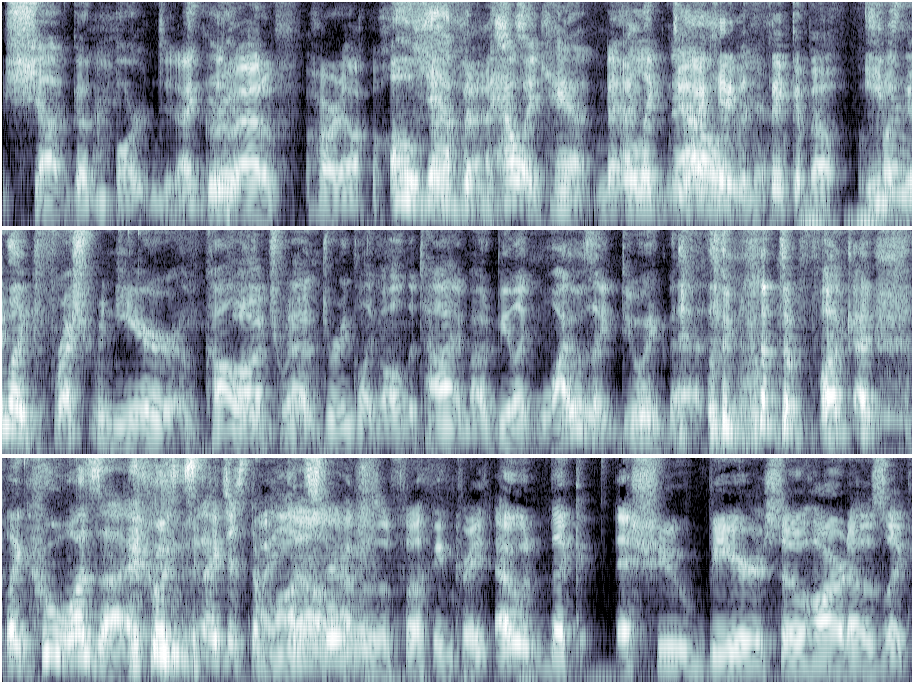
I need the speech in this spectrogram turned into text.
shotgun Barton. Dude, I grew out of hard alcohol. Oh so yeah, but now I can't. Now, I- like dude, now, I can't even yeah. think about even like freshman year of college when I would drink like all the time, I would be like, why was I doing that? like what the fuck? I like who was I? was I just a monster? know I was a fucking crazy. I would like eschew beer so hard. I was like,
